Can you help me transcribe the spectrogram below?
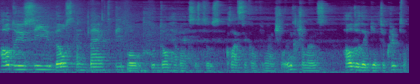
how do you see those unbanked people who don't have access to classical financial instruments, how do they get to crypto?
